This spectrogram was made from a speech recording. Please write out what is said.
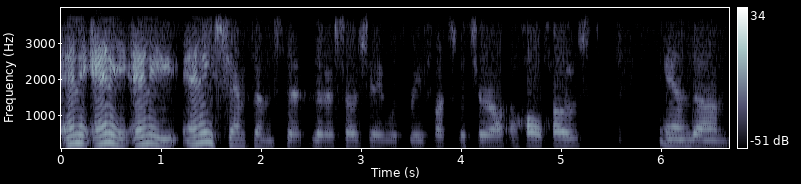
any any any any symptoms that, that are associated with reflux, which are a, a whole host, and um,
